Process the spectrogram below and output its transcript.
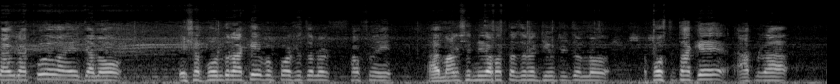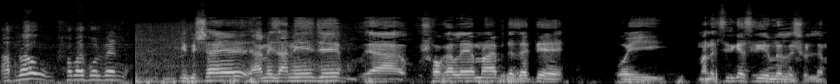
দাবি রাখব যেন এসব বন্ধ রাখে এবং প্রশাসন সবসময় মানুষের নিরাপত্তার জন্য ডিউটির জন্য প্রস্তুত থাকে। আপনারা, আপনারাও সবাই বলবেন। এই বিষয়ে আমি জানি যে সকালে আমরা যাইতে ওই মানে সিরকে উল্লে শুনলাম।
